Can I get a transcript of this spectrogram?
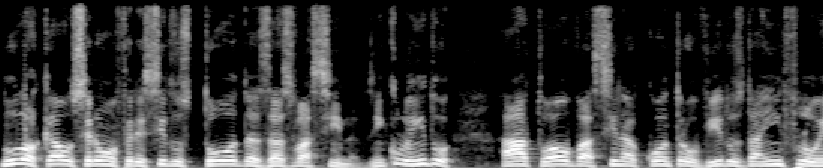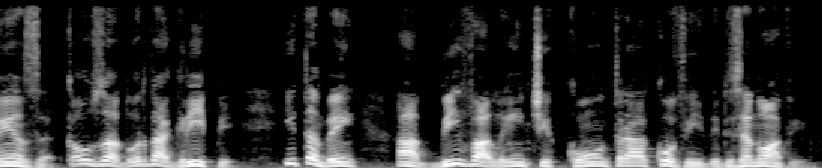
No local serão oferecidas todas as vacinas, incluindo a atual vacina contra o vírus da influenza, causador da gripe, e também a bivalente contra a Covid-19.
